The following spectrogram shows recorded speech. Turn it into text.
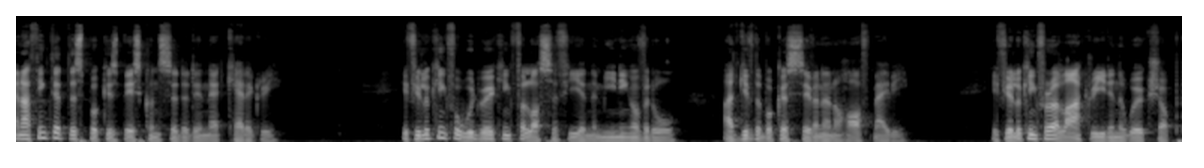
And I think that this book is best considered in that category. If you're looking for woodworking philosophy and the meaning of it all, I'd give the book a seven and a half, maybe. If you're looking for a light read in the workshop,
